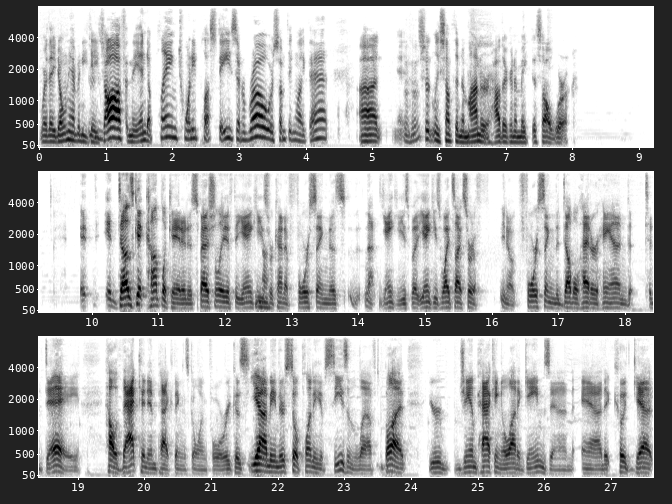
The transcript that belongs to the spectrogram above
where they don't have any days mm-hmm. off and they end up playing 20 plus days in a row or something like that? Uh, mm-hmm. Certainly something to monitor how they're going to make this all work. It, it does get complicated, especially if the Yankees yeah. were kind of forcing this, not Yankees, but Yankees, White Sox sort of, you know, forcing the doubleheader hand today how that can impact things going forward. Because, yeah, I mean, there's still plenty of season left, but you're jam packing a lot of games in, and it could get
